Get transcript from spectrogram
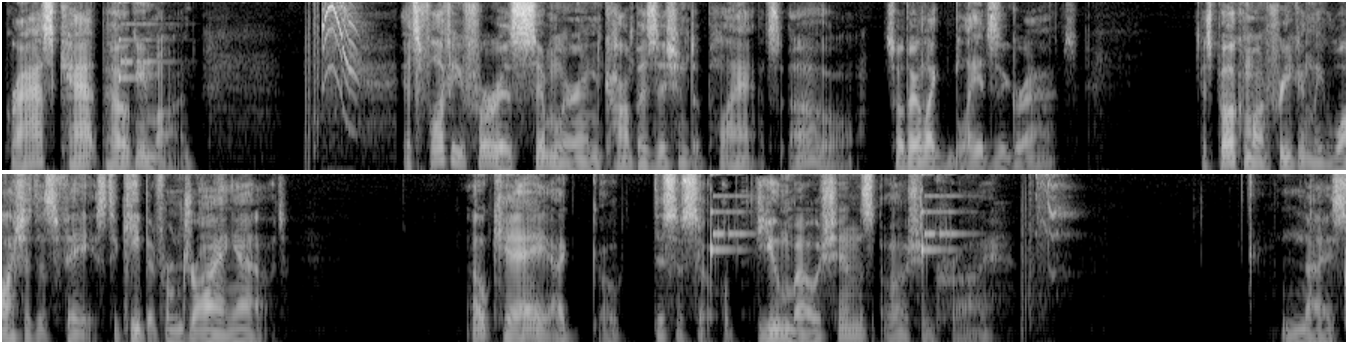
grass cat Pokemon. Its fluffy fur is similar in composition to plants. Oh, so they're like blades of grass. This Pokemon frequently washes its face to keep it from drying out. Okay, I oh, this is so few motions. Motion cry. Nice.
